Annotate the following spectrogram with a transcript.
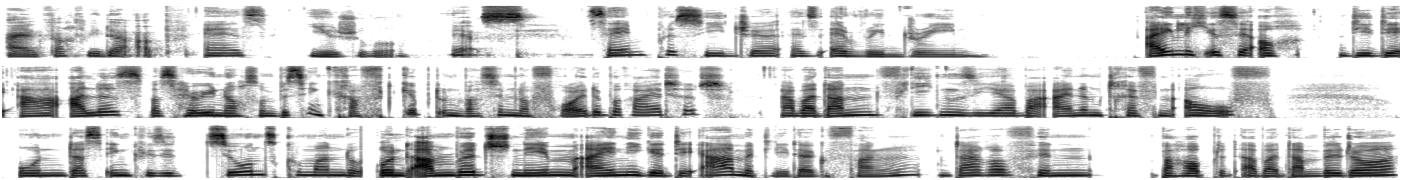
einfach wieder ab. As usual. Yes. Same procedure as every dream. Eigentlich ist ja auch die DA alles, was Harry noch so ein bisschen Kraft gibt und was ihm noch Freude bereitet. Aber dann fliegen sie ja bei einem Treffen auf und das Inquisitionskommando und Umbridge nehmen einige DA-Mitglieder gefangen. Daraufhin behauptet aber Dumbledore,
